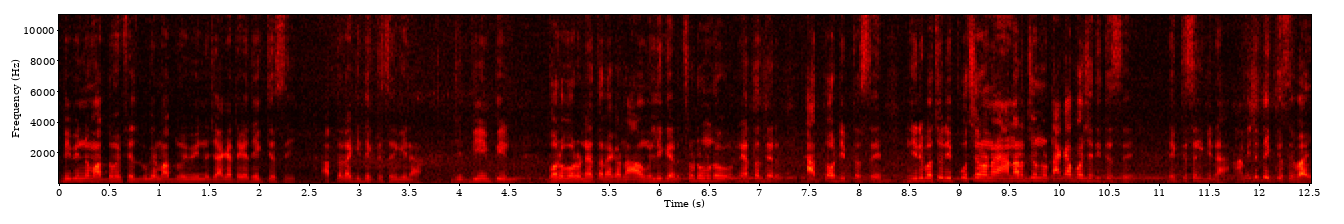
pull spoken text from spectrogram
বিভিন্ন মাধ্যমে ফেসবুকের মাধ্যমে বিভিন্ন জায়গা থেকে দেখতেছি। আপনারা কি দেখতেছেন কিনা? যে বিএনপির বড় বড় নেতারা এখন আওয়ামী লীগের ছোট, মোটো নেতাদের হাত পাও টিপতেছে, নির্বাচনী প্রচারণায় আনার জন্য টাকা পয়সা দিতেছে। দেখতেছেন কিনা? আমি তো দেখতেছি, ভাই।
